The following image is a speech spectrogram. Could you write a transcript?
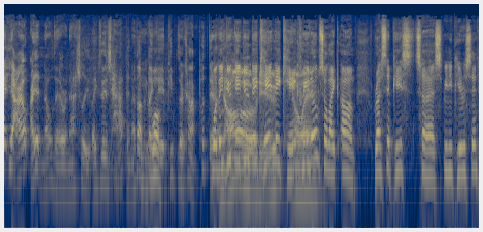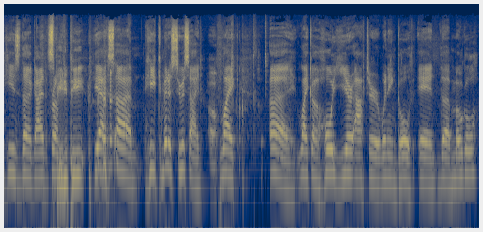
I, yeah, I, I didn't know they were naturally like they just happen. I thought like Well- they, people they're kind of put there. Well, they do. They do. They No, can't. They can't No create way. them. So like, um, rest in peace to Speedy Peterson. He's the guy that from. Speedy Pete. Yes. Um, he committed suicide. Oh. Like, uh, like a whole year after winning gold in the mogul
